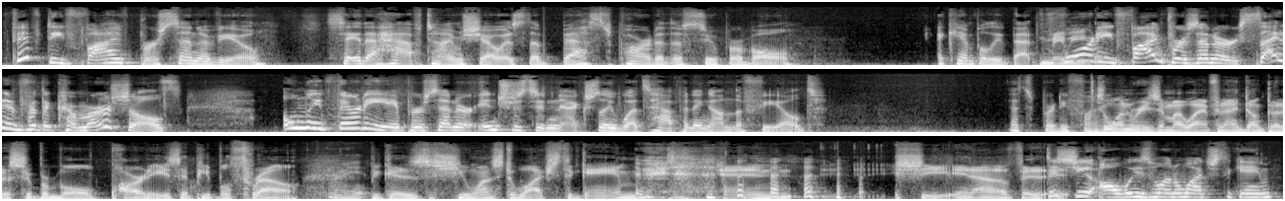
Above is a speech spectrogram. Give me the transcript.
55% of you say the halftime show is the best part of the Super Bowl. I can't believe that. Maybe- 45% are excited for the commercials. Only 38% are interested in actually what's happening on the field. That's pretty funny. It's one reason my wife and I don't go to Super Bowl parties that people throw, Right. Because she wants to watch the game, and she, you know, if it, Does she always want to watch the game?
